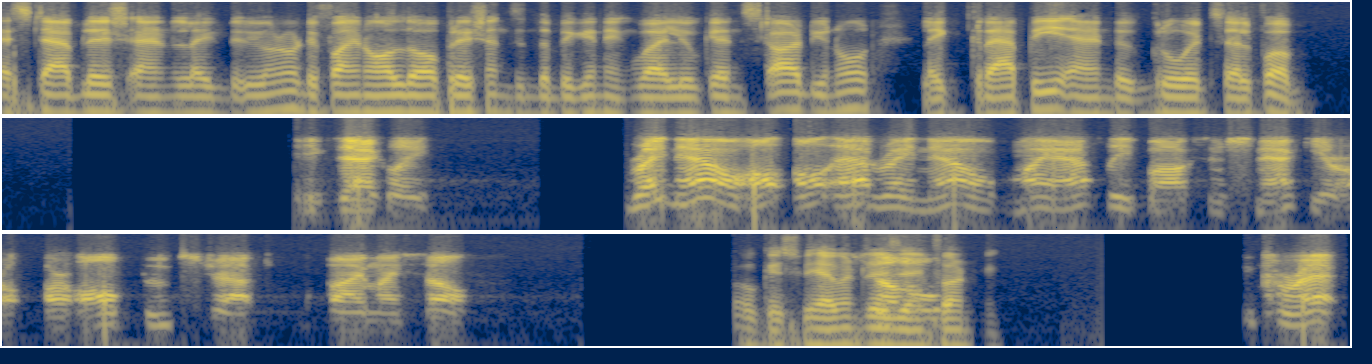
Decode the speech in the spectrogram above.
establish and like you know define all the operations in the beginning, while you can start you know like crappy and grow itself up. Exactly. Right now, I'll, I'll add right now, my athlete box and Shnacky are, are all bootstrapped by myself. Okay, so we haven't raised so, any funding. Correct,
